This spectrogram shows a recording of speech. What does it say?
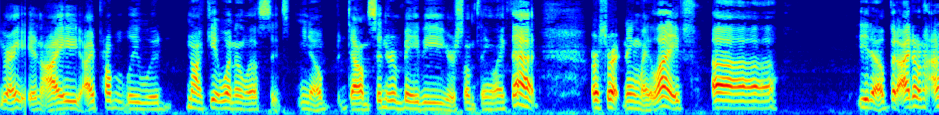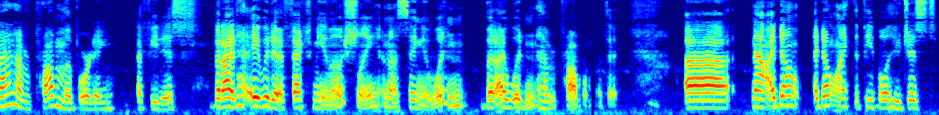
right, and I I probably would not get one unless it's you know Down syndrome baby or something like that, or threatening my life. Uh, you know, but I don't I don't have a problem aborting a fetus, but I'd it would affect me emotionally. I'm not saying it wouldn't, but I wouldn't have a problem with it. Uh, now I don't I don't like the people who just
